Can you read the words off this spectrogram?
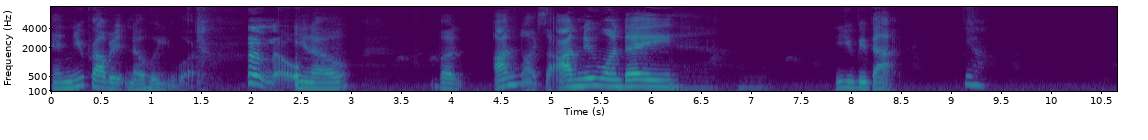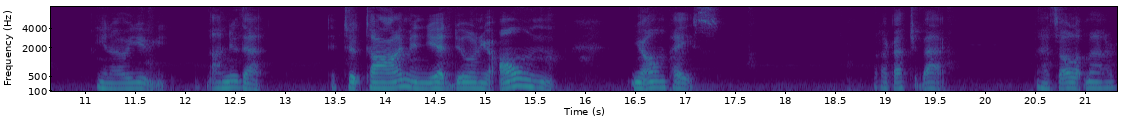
And you probably didn't know who you were, Oh no. you know. But I like said, I knew one day you'd be back. Yeah. You know, you I knew that. It took time and you had to do it on your own your own pace. But I got you back. That's all that matters.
